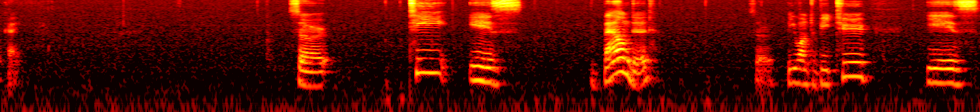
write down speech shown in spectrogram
Okay. So T is bounded, so B1 to B2 is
